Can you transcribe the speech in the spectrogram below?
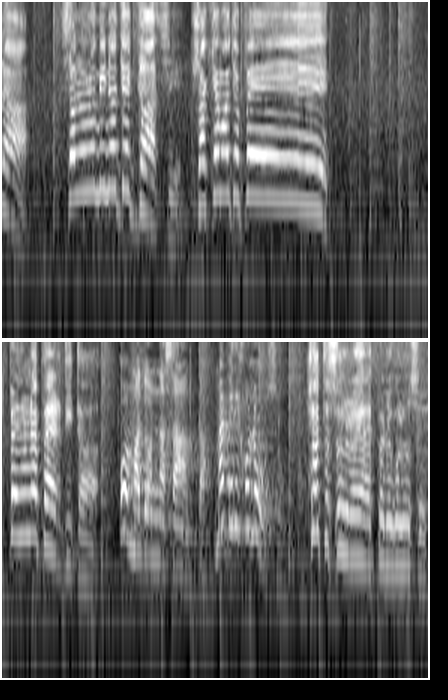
Signora, sono lumino del gas. Ci ha chiamato per... per una perdita. Oh Madonna Santa, ma è pericoloso. Certo sono è pericoloso.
